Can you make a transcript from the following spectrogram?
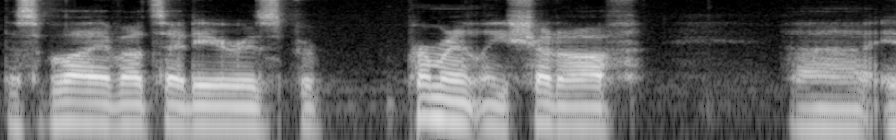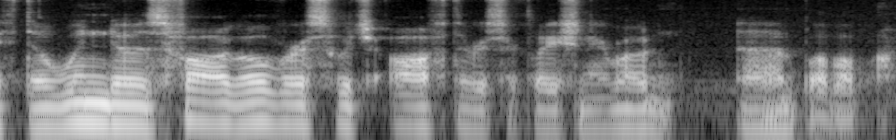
the supply of outside air is per permanently shut off. Uh, if the windows fog over, switch off the recirculation air mode, uh, blah, blah, blah.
